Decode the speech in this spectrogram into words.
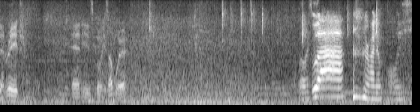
He's enraged, and he's going somewhere. Oh, he's gone. Wah! Runner pause.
